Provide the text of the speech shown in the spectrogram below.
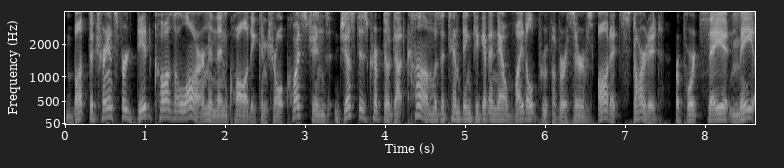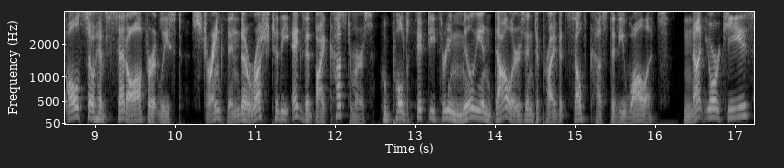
But the transfer did cause alarm and then quality control questions just as Crypto.com was attempting to get a now vital proof of reserves audit started. Reports say it may also have set off or at least strengthened a rush to the exit by customers who pulled $53 million into private self-custody custody wallets. Not your keys,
